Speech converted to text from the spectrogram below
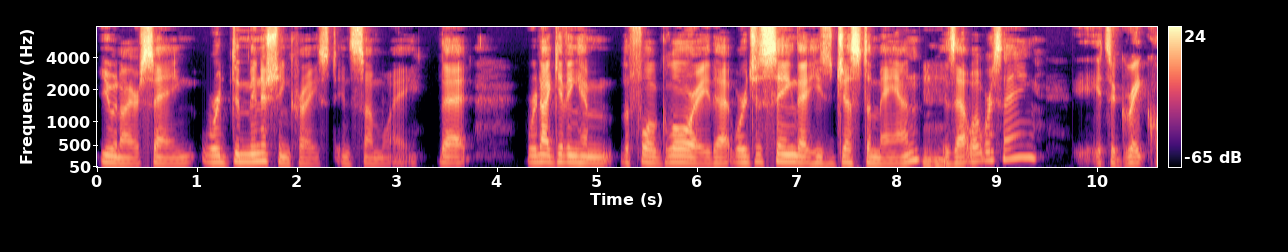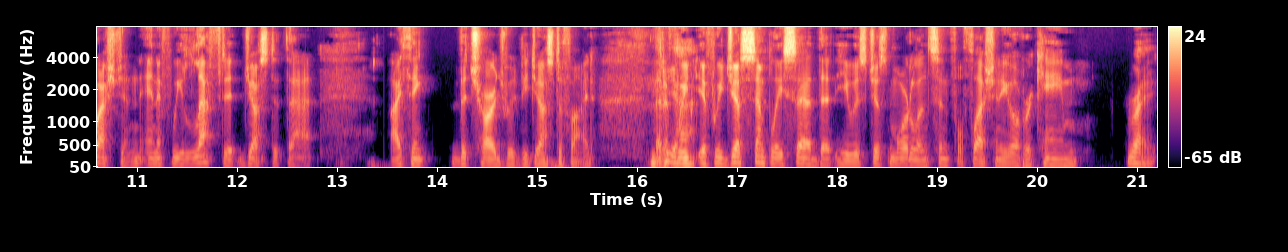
you and I are saying, we're diminishing Christ in some way. That we're not giving him the full glory. That we're just saying that he's just a man. Mhm. Is that what we're saying? It's a great question. And if we left it just at that, I think the charge would be justified. That if Yeah. we if we just simply said that he was just mortal and sinful flesh and he overcame Right.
